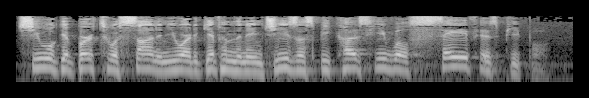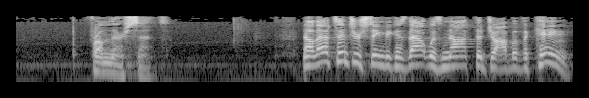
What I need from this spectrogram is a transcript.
She will give birth to a son and you are to give him the name Jesus because he will save his people from their sins. Now that's interesting because that was not the job of a king.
